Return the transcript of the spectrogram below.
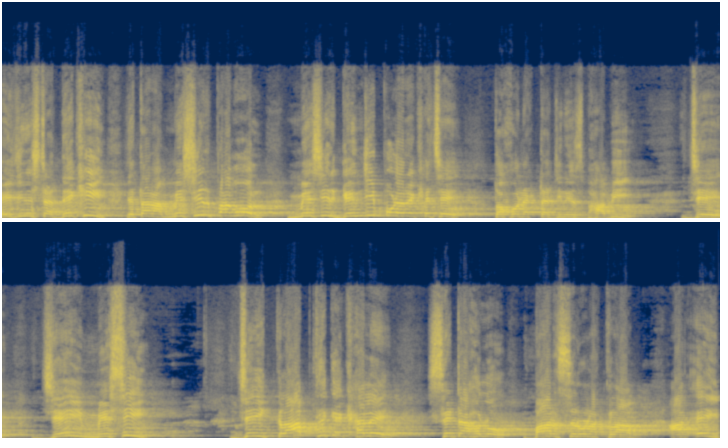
এই জিনিসটা দেখি যে তারা মেসির পাগল মেসির গেঞ্জি পরে রেখেছে, তখন একটা জিনিস ভাবি যে, যেই মেসি যেই ক্লাব থেকে খেলে, সেটা হলো বার্সেলোনা ক্লাব। আর এই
